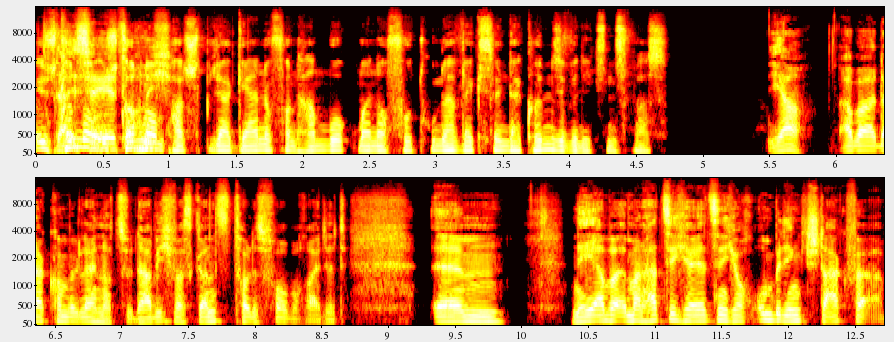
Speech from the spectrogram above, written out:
Es Da können, noch, ja es jetzt können noch ein paar Spieler gerne von Hamburg mal nach Fortuna wechseln, da können sie wenigstens was. Ja, aber da kommen wir gleich noch zu. Da habe ich was ganz Tolles vorbereitet. Ähm, nee, aber man hat sich ja jetzt nicht auch unbedingt stark ver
